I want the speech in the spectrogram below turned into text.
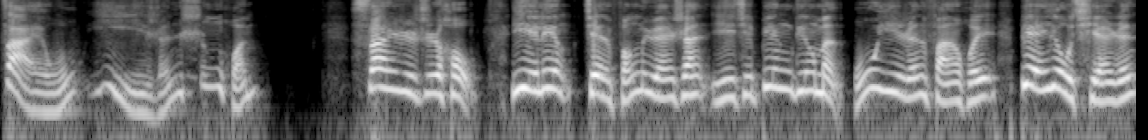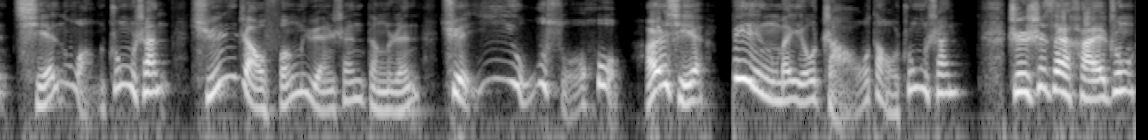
再无一人生还。三日之后，义令见冯远山以及兵丁们无一人返回，便又遣人前往中山寻找冯远山等人，却一无所获，而且并没有找到中山，只是在海中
